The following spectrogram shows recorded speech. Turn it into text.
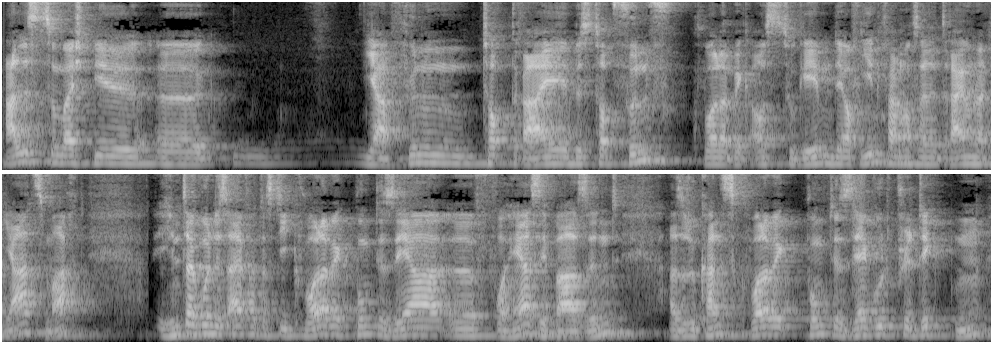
alles zum Beispiel äh, ja, für einen Top 3 bis Top 5 Quarterback auszugeben, der auf jeden Fall noch seine 300 Yards macht. Hintergrund ist einfach, dass die Quarterback-Punkte sehr äh, vorhersehbar sind. Also du kannst Quarterback-Punkte sehr gut predikten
